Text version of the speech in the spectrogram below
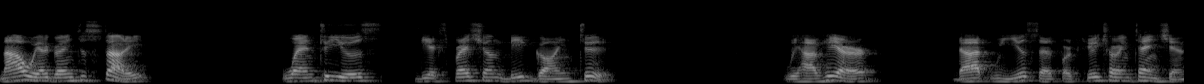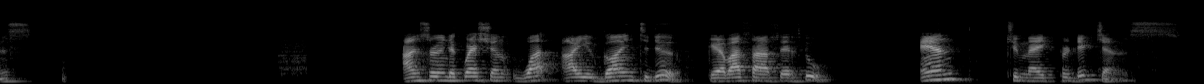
Now we are going to study when to use the expression be going to. We have here that we use it for future intentions answering the question what are you going to do ¿Qué vas a hacer tú? And to make predictions.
